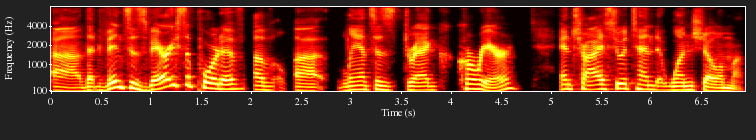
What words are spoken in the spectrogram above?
uh, that Vince is very supportive of uh, Lance's drag career and tries to attend one show a month.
